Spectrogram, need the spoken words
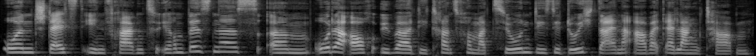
und stellst ihnen Fragen zu ihrem Business ähm, oder auch über die Transformation, die sie durch deine Arbeit erlangt haben.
